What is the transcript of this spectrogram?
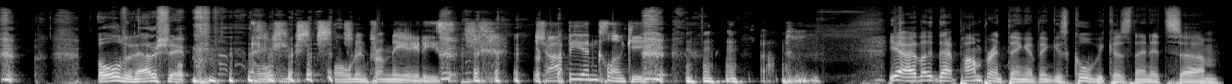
Old and out of shape. old, old and from the 80s. Choppy and clunky. Yeah, I like that palm print thing. I think is cool because then it's um,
